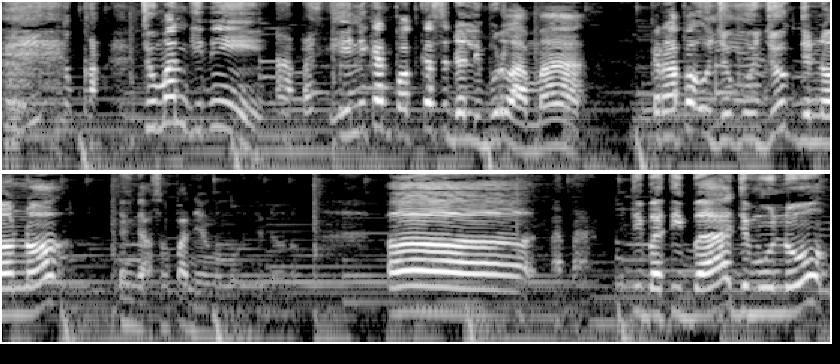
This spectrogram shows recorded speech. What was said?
Itu kak. Cuman gini, Apa sih? ini kan podcast sudah libur lama. Kenapa ujuk-ujuk Jenono? Eh nggak sopan ya ngomong Jenono. Eh Apa? tiba-tiba Jemunu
